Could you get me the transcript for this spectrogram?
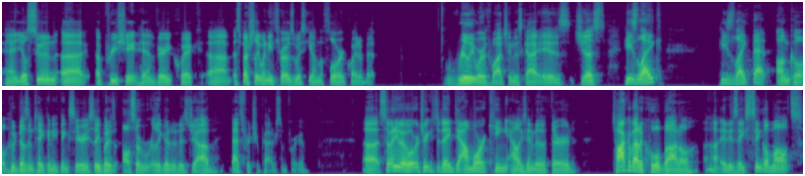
and you'll soon uh, appreciate him very quick, um, especially when he throws whiskey on the floor quite a bit really worth watching. This guy is just he's like he's like that uncle who doesn't take anything seriously but is also really good at his job. That's Richard Paterson for you. Uh, so anyway, what we're drinking today, Dalmore King Alexander III. Talk about a cool bottle. Uh, it is a single malt.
